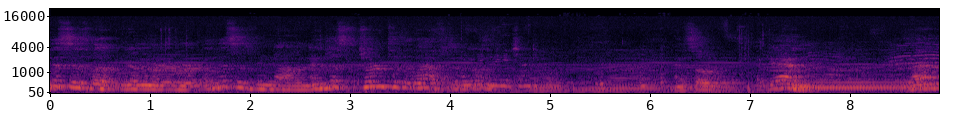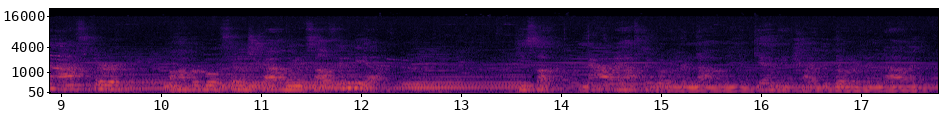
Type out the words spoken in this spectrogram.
this is the Yamuna River, and this is Vrindavan, and just turn to the left. And, go- doing a chanticle? and so, again, then after Mahaprabhu finished traveling in South India, he thought, now I have to go to Vrindavan. And again, he tried to go to Vrindavan.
